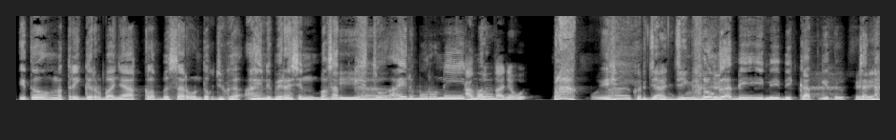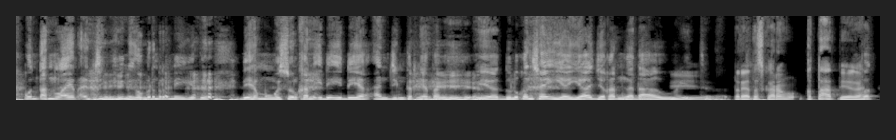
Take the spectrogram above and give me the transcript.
Itu nge-trigger banyak klub besar untuk juga, ayo ini beresin bangsat Iya. gitu. Ayo ini buru nih kemarin. Akuntannya "Wih, plak, ah, kerja anjing. Kalau enggak di ini di cut gitu. Iya. akuntan lain anjing ini nggak bener nih gitu. Dia mengusulkan ide-ide yang anjing ternyata. Iya. Iya dulu kan saya iya iya aja kan nggak tahu Iya. gitu. Ternyata sekarang ketat ya kan? Ket-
